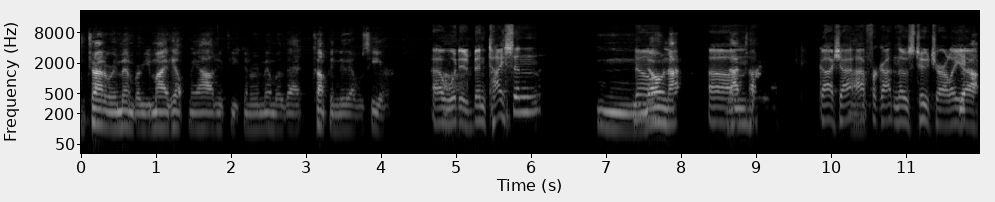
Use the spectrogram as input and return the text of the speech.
I'm trying to remember, you might help me out if you can remember that company that was here. Uh, would it have been Tyson? Mm, no, no not, um, not Tyson. Gosh, I, have forgotten those two, Charlie. Yeah.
